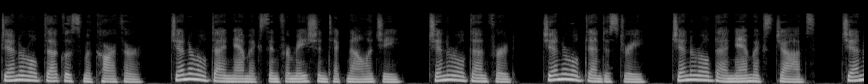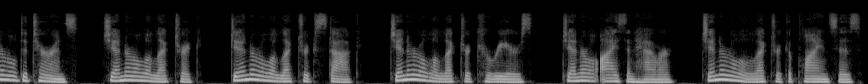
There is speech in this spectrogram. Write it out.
General Douglas MacArthur, General Dynamics Information Technology, General Dunford, General Dentistry, General Dynamics Jobs, General Deterrence, General Electric, General Electric Stock, General Electric Careers, General Eisenhower, General Electric Appliances,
